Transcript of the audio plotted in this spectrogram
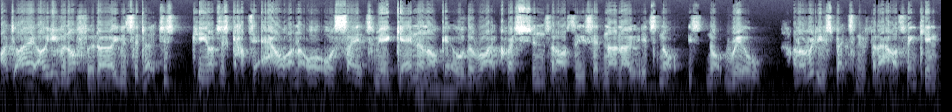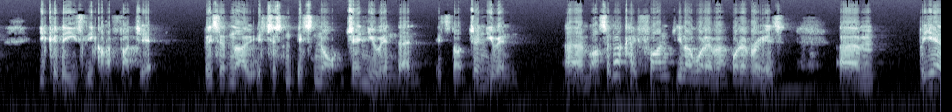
I, I, I even offered. I even said, "Look, just can you not just cut it out and or, or, say it to me again, and I'll get all the right questions." And I was, he said, "No, no, it's not. It's not real." And I really respected him for that. I was thinking you could easily kind of fudge it, but he said, "No, it's just it's not genuine. Then it's not genuine." Um, I said, "Okay, fine. You know, whatever, whatever it is." Um, but yeah,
